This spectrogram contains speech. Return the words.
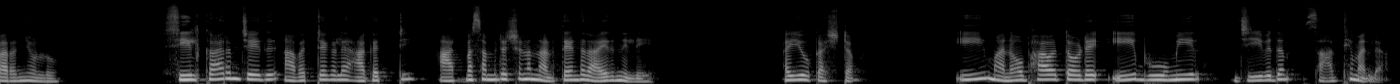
പറഞ്ഞുള്ളൂ. ശീൽക്കാരം ചെയ്ത് അവറ്റകളെ അകറ്റി ആത്മസംരക്ഷണം നടത്തേണ്ടതായിരുന്നില്ലേ? അയ്യോ കഷ്ടം. ഈ മനോഭാവത്തോടെ ഈ ഭൂമിയിൽ ജീവിതം സാധ്യമല്ല.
